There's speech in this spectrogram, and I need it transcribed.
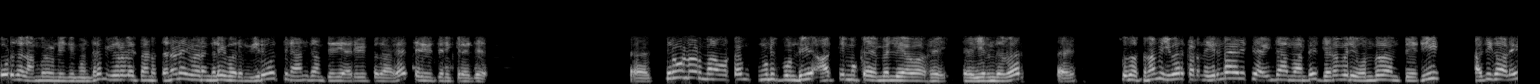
கூடுதல் அமர்வு நீதிமன்றம் இவர்களுக்கான தண்டனை விவரங்களை வரும் இருபத்தி நான்காம் தேதி அறிவிப்பதாக தெரிவித்திருக்கிறது. அஹ், திருவள்ளூர் மாவட்டம் கும்மிடிப்பூண்டி அதிமுக எம்எல்ஏவாக இருந்தவர் அஹ், சுதர்சனம். இவர் கடந்த இரண்டாயிரத்தி ஐந்தாம் ஆண்டு ஜனவரி ஒன்பதாம் தேதி அதிகாலை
